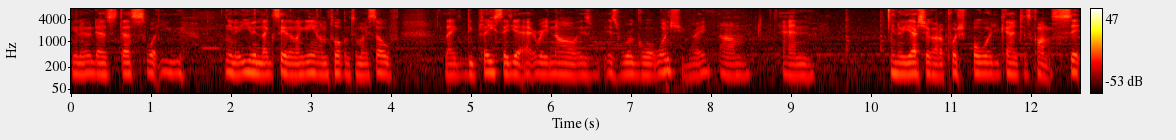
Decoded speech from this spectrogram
You know, that's that's what you you know, even like I said, and again, I'm talking to myself. Like the place that you're at right now is is where God wants you, right? Um, and you know, yes, you gotta push forward. You can't just kind of sit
